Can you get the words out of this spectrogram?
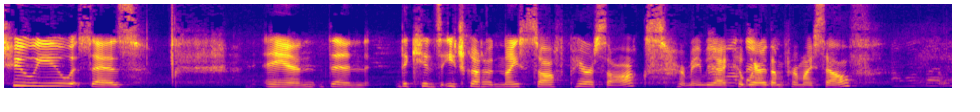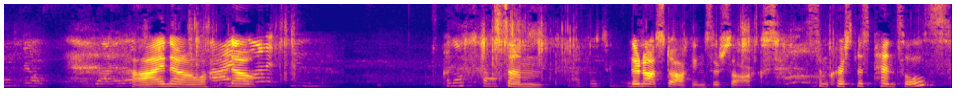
To you, it says. And then the kids each got a nice soft pair of socks. Or maybe I I, could wear one. them for myself. I want that one. No. I, want I know. I no. want it too. Are? Some Are those some- They're not stockings, they're socks. Some Christmas pencils.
